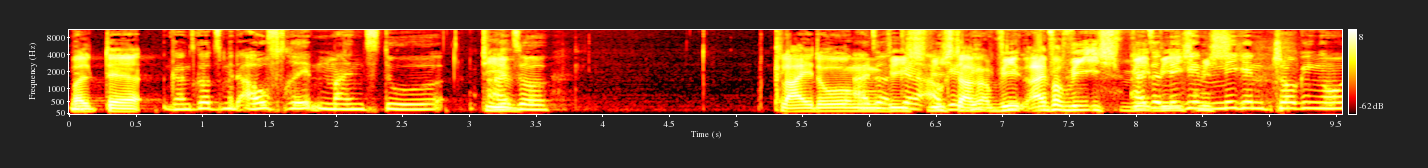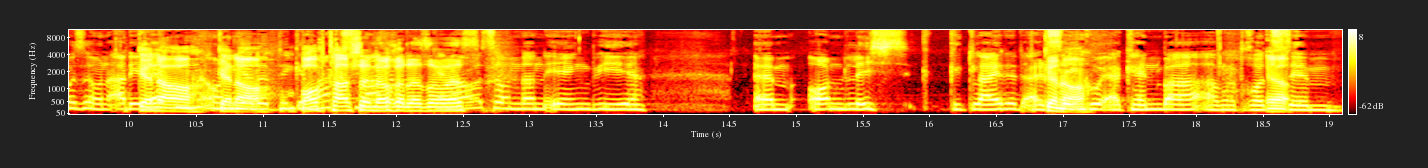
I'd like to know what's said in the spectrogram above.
Weil der Ganz kurz mit Auftreten meinst du, Die- also, Kleidung, Also, wie ich, genau, wie ich okay, da, die- wie, einfach wie ich, wie, also wie nicht, ich in, mich, nicht in Jogginghose und Adiletten Genau, und genau. Bauchtasche noch oder sowas. Genau, sondern irgendwie ähm, ordentlich gekleidet als Genau. Seko erkennbar, aber trotzdem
